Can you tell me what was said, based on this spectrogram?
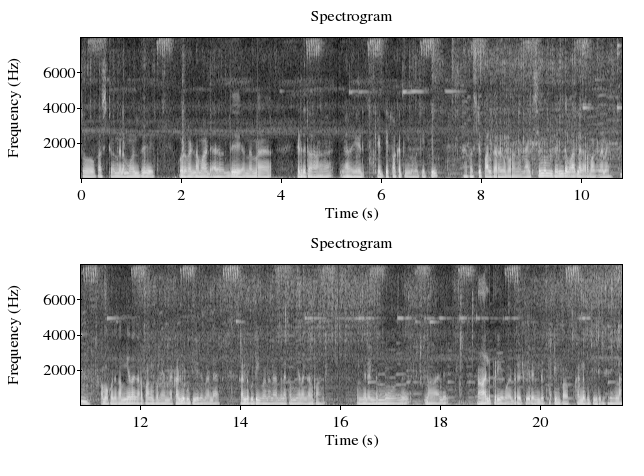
ஸோ ஃபஸ்ட்டு வந்து நம்ம வந்து ஒரு வெள்ளை மாடு. அதை வந்து அந்த அண்ணன் எடுத்துகிட்டு வராங்க. அதை எடுத்து கெட்டி பக்கத்தில் நம்ம கெட்டி ஃபஸ்ட்டு பால் கறக்க போகிறாங்க மேக்ஸிமம் ரெண்டு மாட்டில் கறப்பாங்க தானே? ஆமாம் கொஞ்சம் கம்மியாக தான் கறப்பாங்க போல. என்ன கண்ணுக்குட்டி இருக்கிறதுனால கண்ணுக்குட்டிக்கு வேணால அதனால் கம்மியாக தான் கறப்பாங்க. ஒன்று ரெண்டு மூணு நாலு. நாலு பெரிய மாடு இருக்குது ரெண்டு குட்டி பா கண்ணுக்குட்டி இருக்குது சரிங்களா?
